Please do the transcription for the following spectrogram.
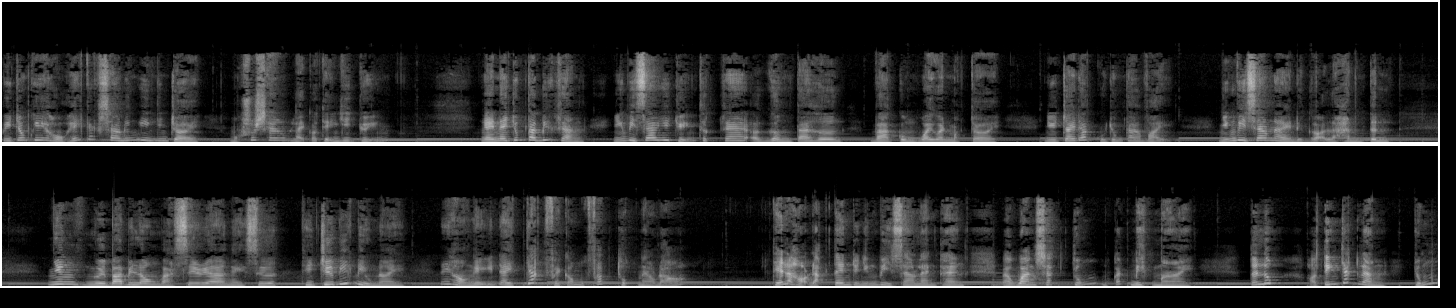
vì trong khi hầu hết các sao đứng yên trên trời, một số sao lại có thể di chuyển. Ngày nay chúng ta biết rằng những vì sao di chuyển thực ra ở gần ta hơn và cùng quay quanh mặt trời, như trái đất của chúng ta vậy. Những vì sao này được gọi là hành tinh. Nhưng người Babylon và Syria ngày xưa thì chưa biết điều này, nên họ nghĩ đây chắc phải có một pháp thuật nào đó. Thế là họ đặt tên cho những vì sao lang thang và quan sát chúng một cách miệt mài. Tới lúc họ tin chắc rằng chúng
